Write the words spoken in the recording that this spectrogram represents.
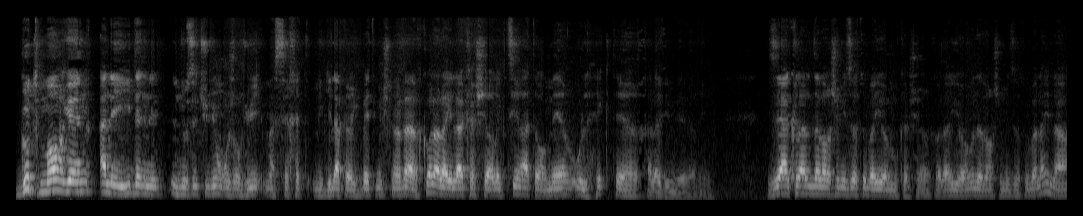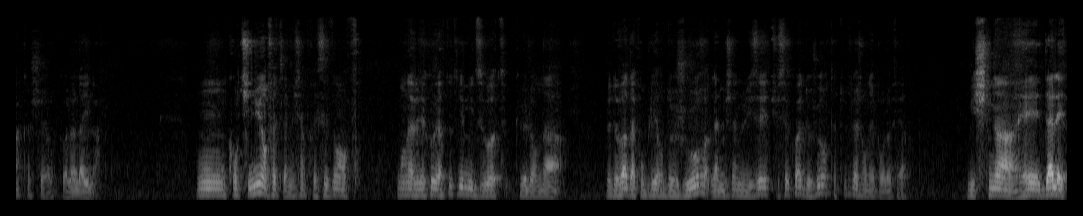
Good morning, Aleïd, nous étudions aujourd'hui Masechet Megillah Perik Bet Mishnavav, Kol Alayla Kasher Lektirat Omer Ul Hekter Chalavim Vevarim. Ze Aklal Davar Shemizotu Bayom Kasher, Kol Ayom Davar Shemizotu Balayla Kasher, Kol Alayla. On continue en fait la Mishnah précédente. On avait découvert toutes les mitzvot que l'on a le devoir d'accomplir deux jours. La Mishnah nous disait, tu sais quoi, deux jours, tu as toute la journée pour le faire. Mishnah et Dalet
